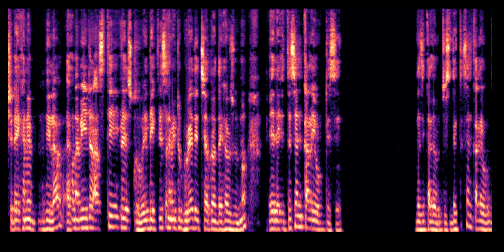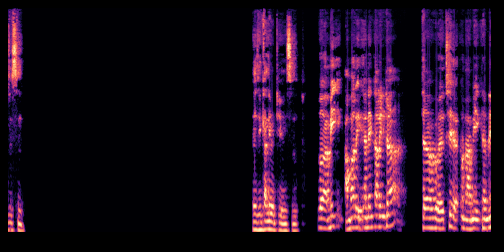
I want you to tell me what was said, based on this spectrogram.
সেটা এখানে দিলাম। এখন আমি এটা আস্তে প্রেস করব। এই দেখতেছেন আমি একটু ঘুরে দিচ্ছি আপনারা দেখার জন্য। এই দেখতেছেন কালি উঠতেছে। কালি উঠতেছে দেখতেছেন কালি উঠতেছে। এই যে কালি উঠে গেছে। তো আমি আমার এখানে কালিটা দেওয়া হয়েছে, এখন আমি এখানে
